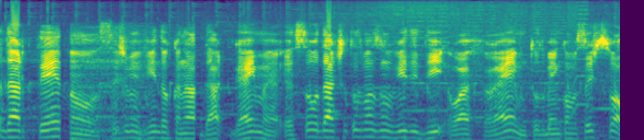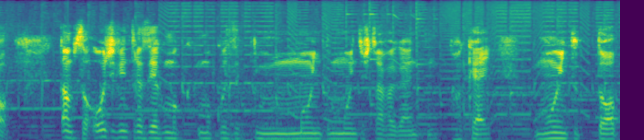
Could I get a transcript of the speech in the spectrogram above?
Dark Teno, seja bem-vindo ao canal Dark Gamer, eu sou o Dark, estou mais um vídeo de Warframe, tudo bem com vocês pessoal? Então pessoal, hoje vim trazer uma, uma coisa muito, muito extravagante, ok? Muito top,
